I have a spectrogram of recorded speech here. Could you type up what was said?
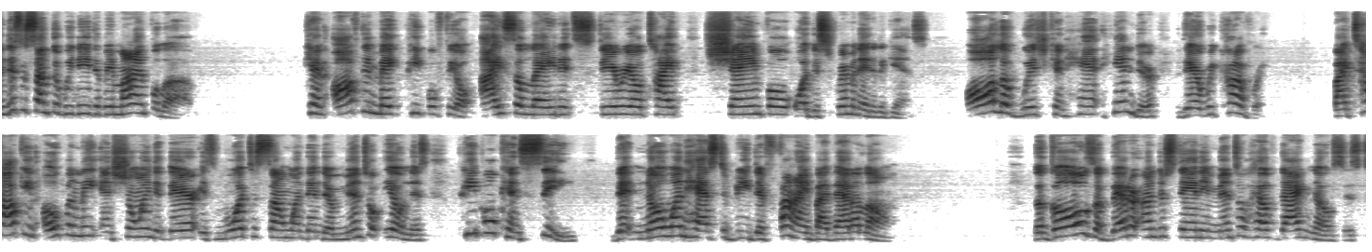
and this is something we need to be mindful of, can often make people feel isolated, stereotyped, shameful, or discriminated against, all of which can hinder their recovery. By talking openly and showing that there is more to someone than their mental illness, people can see that no one has to be defined by that alone. The goals of better understanding mental health diagnosis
